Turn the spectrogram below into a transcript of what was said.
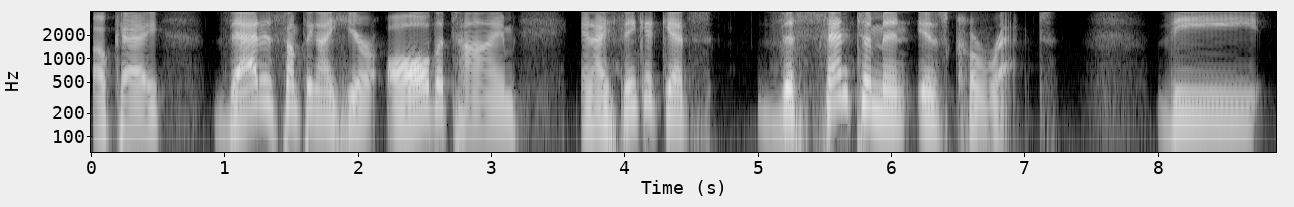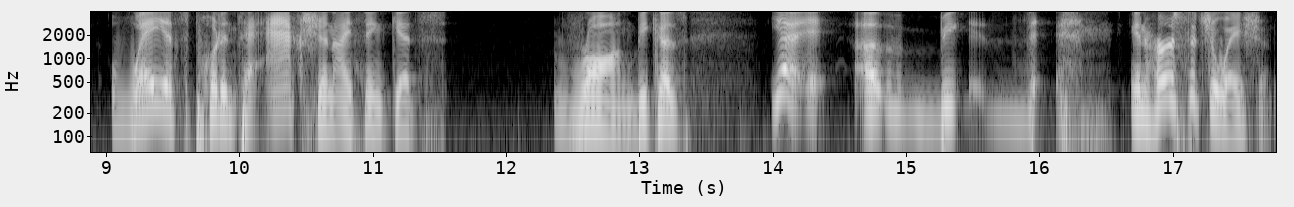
Okay? That is something I hear all the time and I think it gets the sentiment is correct. The way it's put into action I think gets wrong because yeah, it, uh, be, th- in her situation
